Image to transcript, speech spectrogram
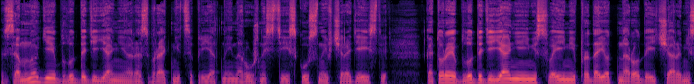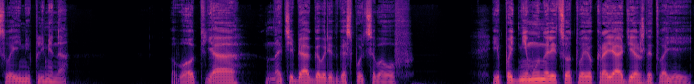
за многие блудодеяния развратницы приятной наружности, искусной в чародействе, которая блудодеяниями своими продает народы и чарами своими племена. Вот я на тебя, говорит Господь Саваоф, и подниму на лицо твое края одежды твоей,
